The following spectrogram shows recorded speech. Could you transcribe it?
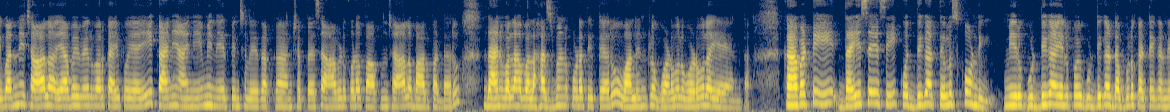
ఇవన్నీ చాలా యాభై వేల వరకు అయిపోయాయి. కానీ ఆయన ఏమీ నేర్పించలేదు అక్క అని చెప్పేసి ఆవిడ కూడా పాపం చాలా బాధపడ్డారు. దానివల్ల వాళ్ళ హస్బెండ్ కూడా తిట్టారు. వాళ్ళ ఇంట్లో గొడవలు గొడవలు అయ్యాయంట. కాబట్టి దయచేసి కొద్దిగా తెలుసుకోండి. మీరు గుడ్డిగా వెళ్ళిపోయి గుడ్డిగా డబ్బులు కట్టేకండి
